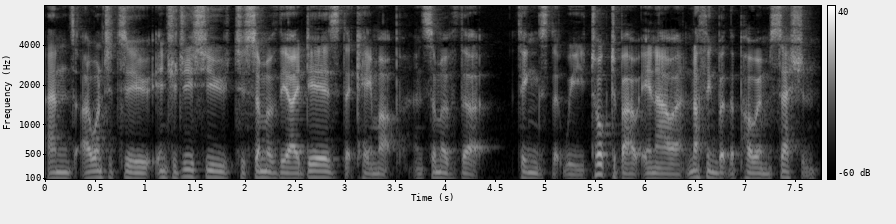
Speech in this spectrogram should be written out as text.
and I wanted to introduce you to some of the ideas that came up and some of the things that we talked about in our Nothing But the Poem session.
